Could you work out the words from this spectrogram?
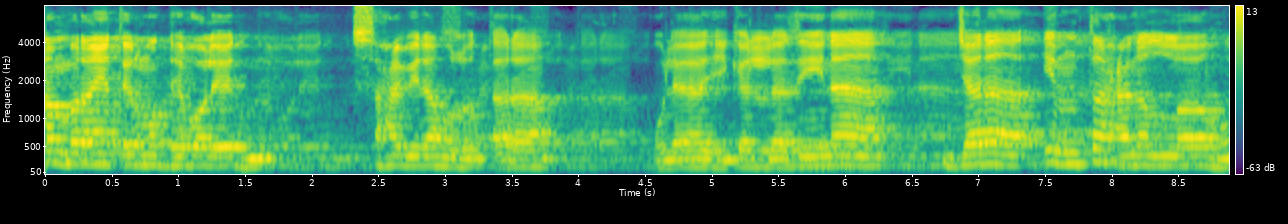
নম্বর আয়াতের মধ্যে বলেন সাহাবীরা হলো তারা উলাইকাল্লাযীনা যারা ইমতাহানাল্লাহু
